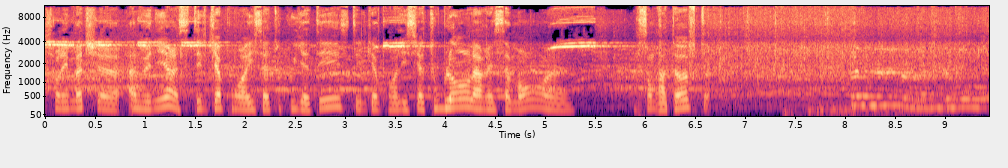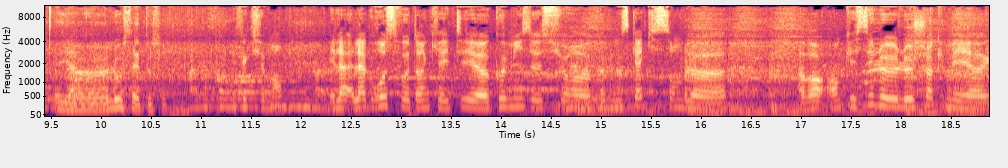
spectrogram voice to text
sur les matchs à venir. C'était le cas pour Aïssa Toukouyaté, c'était le cas pour Alicia Toublanc là récemment, Sandra Toft. Et euh, 7 aussi. Effectivement. Et la, grosse faute hein, qui a été commise sur euh, qui semble avoir encaissé le choc, mais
